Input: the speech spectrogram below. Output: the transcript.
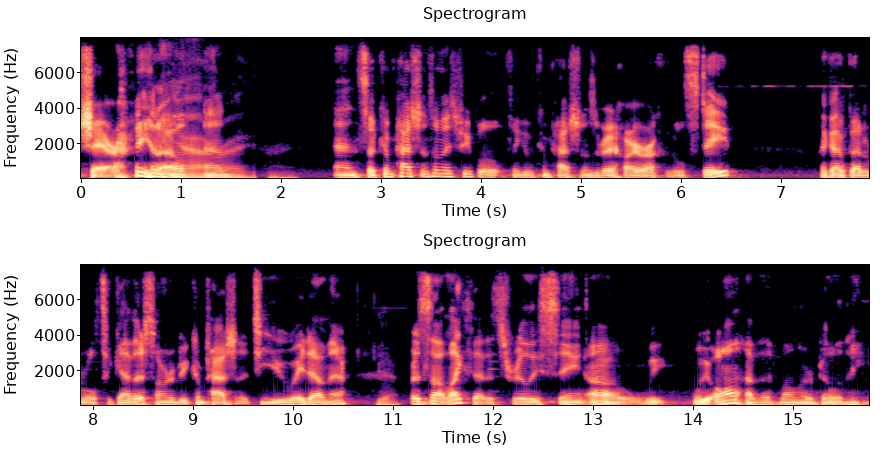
share, you know. Yeah, and, right and so compassion, sometimes people think of compassion as a very hierarchical state. Like I've got it all together, so I'm going to be compassionate to you way down there. Yeah. But it's not like that. It's really seeing, oh, we we all have that vulnerability.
